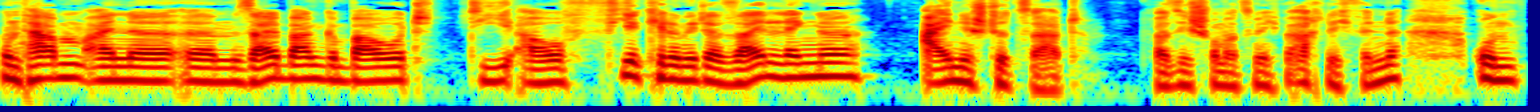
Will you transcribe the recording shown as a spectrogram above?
und haben eine ähm, Seilbahn gebaut, die auf vier Kilometer Seillänge eine Stütze hat, was ich schon mal ziemlich beachtlich finde. Und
